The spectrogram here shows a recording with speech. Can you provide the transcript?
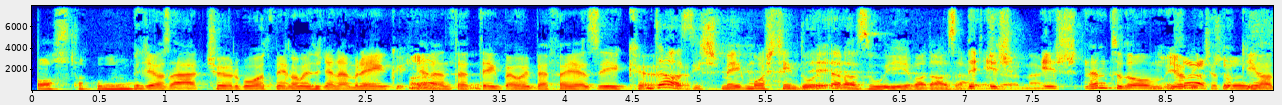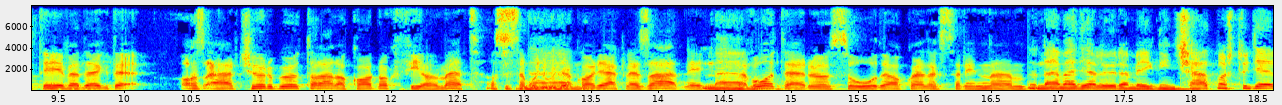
Azt a kurva. Ugye az Archer volt még, amit ugye nemrég jelentették be, hogy befejezik. De az is még most indult el az új évad az De és, Archernek. és nem tudom, javítsatok ki, ha tévedek, de az Archerből talán akarnak filmet? Azt hiszem, hogy Nem. úgy akarják lezárni? Nem. De volt erről szó, de akkor ezek szerint nem. Nem, egyelőre még nincs. Hát most ugye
